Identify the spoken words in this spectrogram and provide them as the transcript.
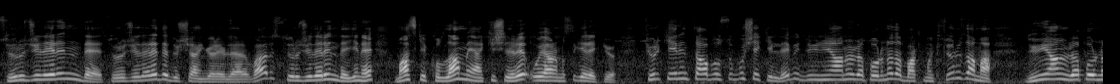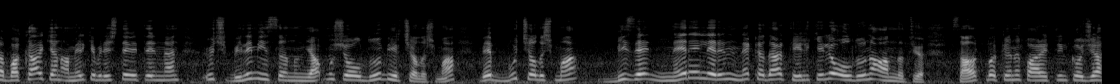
Sürücülerin de sürücülere de düşen görevler var. Sürücülerin de yine maske kullanmayan kişileri uyarması gerekiyor. Türkiye'nin tablosu bu şekilde. Bir dünyanın raporuna da bakmak istiyoruz ama dünyanın raporuna bakarken Amerika Birleşik Devletleri'nden 3 bilim insanının yapmış olduğu bir çalışma ve bu çalışma bize nerelerin ne kadar tehlikeli olduğunu anlatıyor. Sağlık Bakanı Fahrettin Koca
